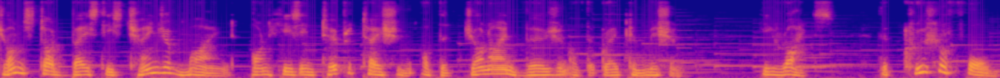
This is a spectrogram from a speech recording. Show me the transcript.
John Stott based his change of mind on his interpretation of the Johannine version of the Great Commission. He writes, The crucial form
